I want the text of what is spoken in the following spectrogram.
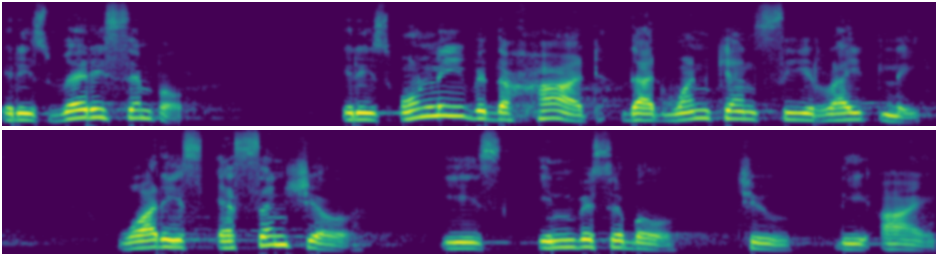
it is very simple it is only with the heart that one can see rightly. What is essential is invisible to the eye.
